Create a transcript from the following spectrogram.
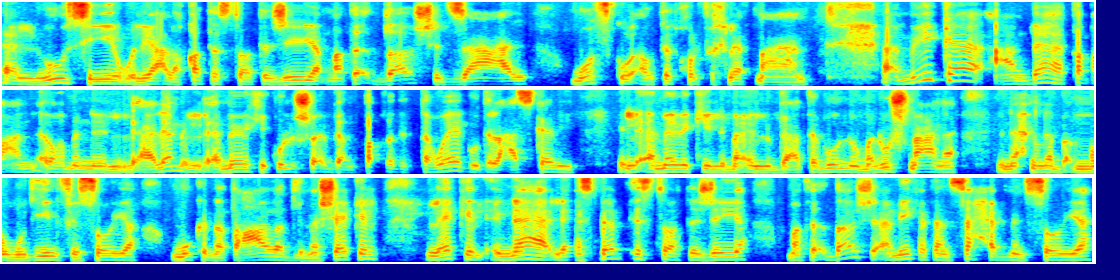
الروسي وليه علاقات استراتيجية ما تقدرش تزعل موسكو أو تدخل في خلاف معاها. أمريكا عندها طبعا رغم إن الإعلام الأمريكي كل شوية بينتقد التواجد العسكري الأمريكي اللي, بيعتبروه إنه ملوش معنى إن إحنا نبقى موجودين في سوريا وممكن نتعرض لمشاكل لكن إنها لأسباب استراتيجية ما تقدرش أمريكا تنسحب من سوريا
